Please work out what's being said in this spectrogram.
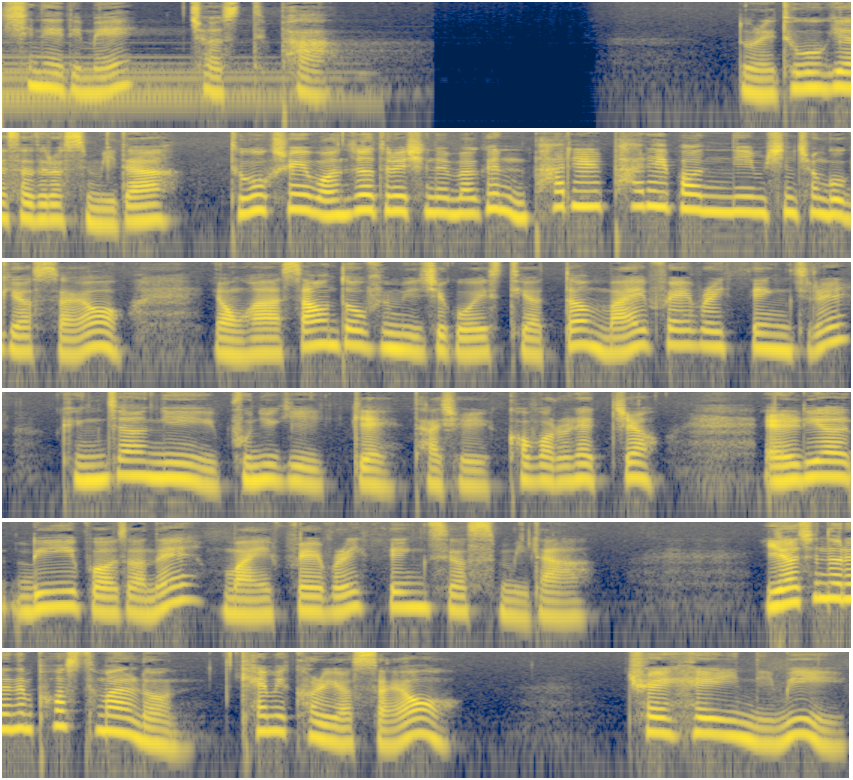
신혜림의 Just Pa 노래 두 곡 이어서 들었습니다. 두 곡 중에 먼저 들으신 음악은 8182번님 신청곡이었어요. 영화 Sound of Music OST였던 My Favorite Things를 굉장히 분위기 있게 다시 커버를 했죠. 엘리엇 리 버전의 My Favorite Things였습니다. 이어진 노래는 포스트 말론, Chemical이었어요. 최혜희 님이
